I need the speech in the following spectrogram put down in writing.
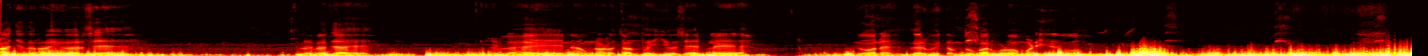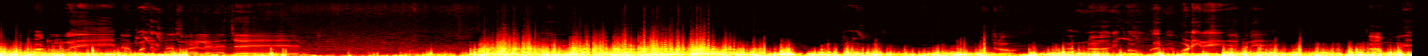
આજે તો રવિવાર છે. એટલે રજા છે એટલે હે ને ઉનાળો ચાલુ થઈ ગયો છે એટલે જુઓ ને ગરમી તમ તો કાર પડવા મળી છે જુઓ આટલો લઈને આ બદામના સોય લઈને જઈ મિત્રો આ ઉનાળાની બહુ ગરમી પડી રહી છે એટલે કામ હોય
